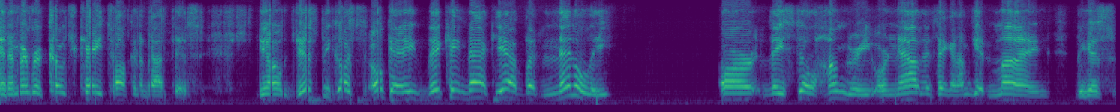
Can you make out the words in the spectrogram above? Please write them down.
And I remember Coach K talking about this. You know, just because okay they came back, yeah, but mentally, are they still hungry, or now they're thinking, I'm getting mine because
